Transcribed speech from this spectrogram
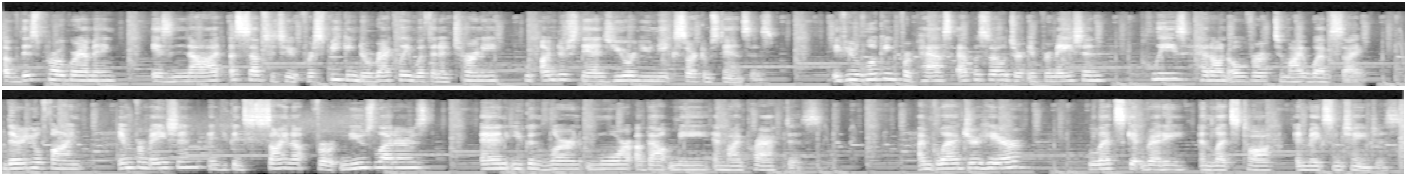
of this programming is not a substitute for speaking directly with an attorney who understands your unique circumstances. If you're looking for past episodes or information, please head on over to my website. There you'll find information and you can sign up for newsletters and you can learn more about me and my practice. I'm glad you're here. Let's get ready and let's talk and make some changes.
